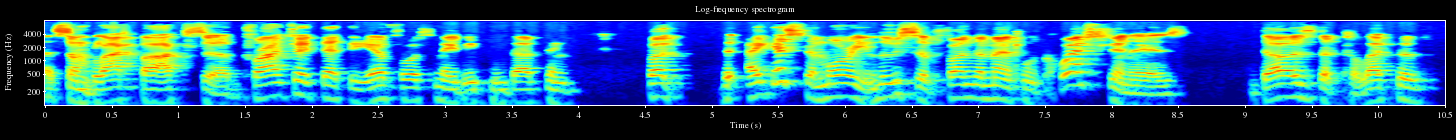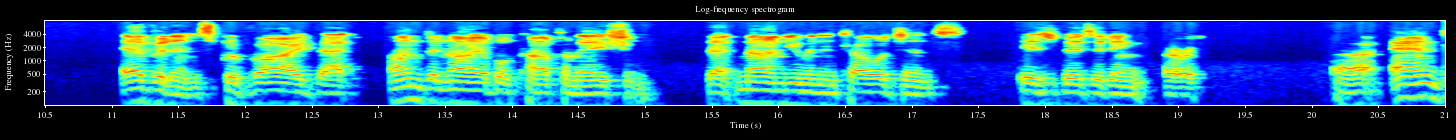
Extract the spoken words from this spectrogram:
uh, some black box uh, project that the Air Force may be conducting. But the, I guess the more elusive fundamental question is, does the collective evidence provide that undeniable confirmation that non-human intelligence is visiting Earth. Uh, and,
